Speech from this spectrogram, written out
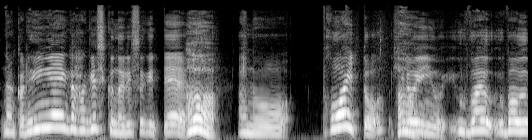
なんか恋愛が激しくなりすぎて、はあのホワイトヒロインを奪う奪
